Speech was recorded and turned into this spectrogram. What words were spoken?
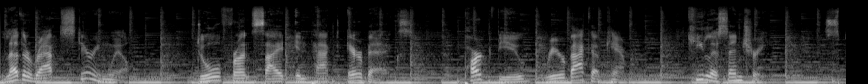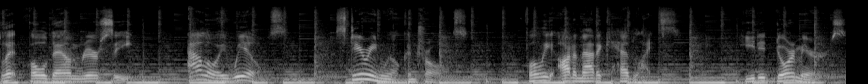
leather wrapped steering wheel, dual front side impact airbags, park view rear backup camera, keyless entry, split fold down rear seat, alloy wheels, steering wheel controls, fully automatic headlights, heated door mirrors,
